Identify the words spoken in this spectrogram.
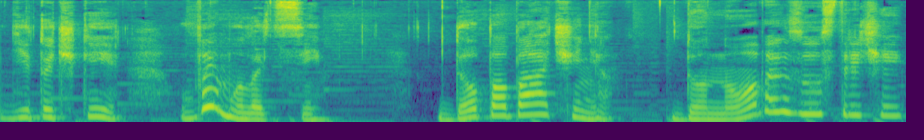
Діточки, ви молодці! До побачення! До нових зустрічей!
